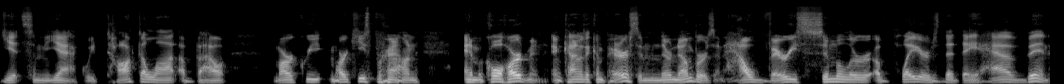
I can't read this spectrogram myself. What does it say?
get some YAC. we talked a lot about Marquise Brown and Mecole Hardman and kind of the comparison in their numbers and how very similar of players that they have been.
